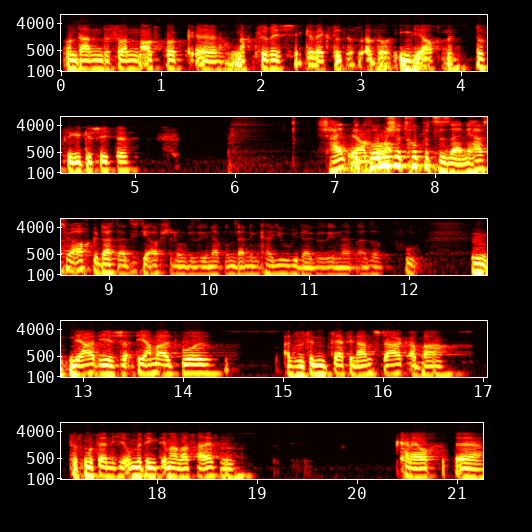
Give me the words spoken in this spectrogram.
und dann von Augsburg äh, nach Zürich gewechselt ist. Also irgendwie auch eine lustige Geschichte. Scheint eine ja, komische. Truppe zu sein. Ich habe es mir auch gedacht, als ich die Aufstellung gesehen habe und dann den Kajubi da gesehen habe. Also, puh. Hm, ja, die, die haben halt wohl also sind sehr finanzstark, aber das muss ja nicht unbedingt immer was heißen. Kann ja auch, äh,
